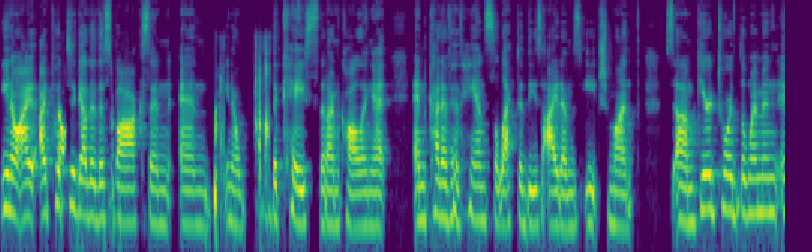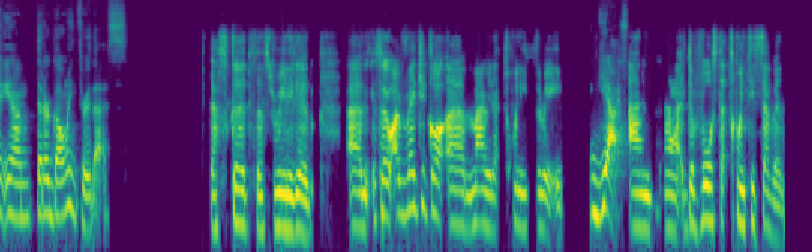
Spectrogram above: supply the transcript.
you know, I, I put together this box and, and, you know, the case that I'm calling it and kind of have hand selected these items each month, um, geared toward the women, you know, that are going through this. That's good. That's really good. Um, so I read you got uh, married at 23. Yes. And uh, divorced at 27.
